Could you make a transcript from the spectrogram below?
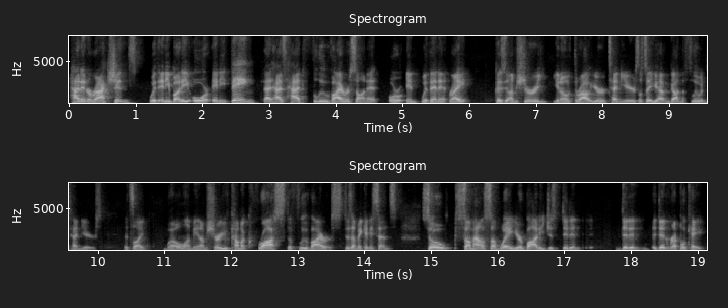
had interactions with anybody or anything that has had flu virus on it or in within it, right? because I'm sure you know throughout your 10 years, let's say you haven't gotten the flu in 10 years. It's like Well, I mean, I'm sure you've come across the flu virus. Does that make any sense? So somehow, some way, your body just didn't didn't it didn't replicate.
